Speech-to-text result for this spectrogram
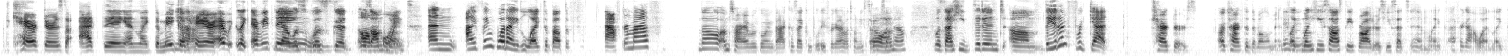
the characters, the acting, and like the makeup, Yeah. hair, every like everything. yeah was was good. It was on point. And I think what I liked about the f- aftermath, though, I'm sorry, we're going back because I completely forgot about Tony Stark somehow, was that he didn't, um, they didn't forget characters or character development. Like Mhm. when he saw Steve Rogers, he said to him, like, I forgot what, like,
